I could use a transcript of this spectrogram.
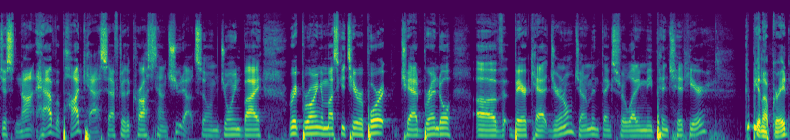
just not have a podcast after the crosstown shootout. So I'm joined by Rick Broering of Musketeer Report, Chad Brendel of Bearcat Journal. Gentlemen, thanks for letting me pinch hit here. Could be an upgrade.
